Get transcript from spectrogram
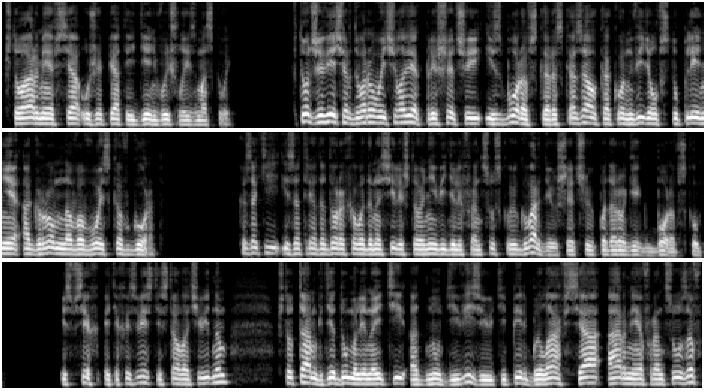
что армия вся уже пятый день вышла из Москвы. В тот же вечер дворовый человек, пришедший из Боровска, рассказал, как он видел вступление огромного войска в город. Казаки из отряда Дорохова доносили, что они видели французскую гвардию, шедшую по дороге к Боровску. Из всех этих известий стало очевидным, что там, где думали найти одну дивизию, теперь была вся армия французов,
